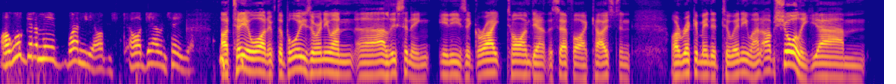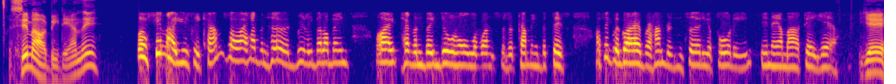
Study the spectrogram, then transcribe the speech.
I will get them here one year. I'm- I guarantee you. I'll tell you what, if the boys or anyone uh, are listening, it is a great time down at the Sapphire Coast, and I recommend it to anyone. I'm surely um, Simo would be down there. Well, Simo usually comes. So I haven't heard really, but I mean, I haven't been doing all the ones that are coming. But there's, I think we've got over 130 or 40 in our marquee. Yeah. Yeah.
